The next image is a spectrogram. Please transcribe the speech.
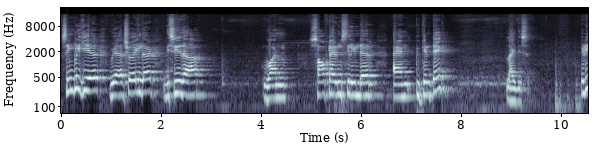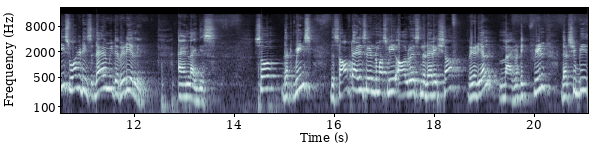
Simply here we are showing that this is the one soft iron cylinder and you can take like this it is what it is diameter radially and like this. So that means the soft iron cylinder must be always in the direction of radial magnetic field. That should be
